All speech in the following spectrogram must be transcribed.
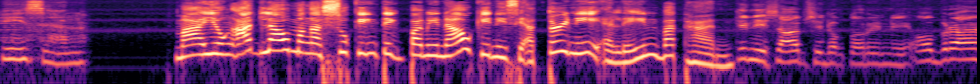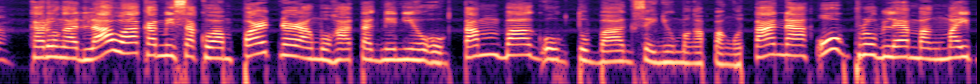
Hazel. Maayong adlaw mga suking tigpaminaw kini si attorney Elaine Bathan. Kinisab si Dr. ni Obra, Karong adlaw kami sa kuang partner ang muhatag ninyo og tambag og tubag sa inyong mga pangutana og problemang may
